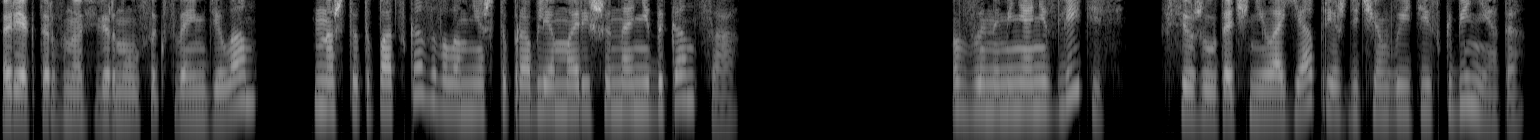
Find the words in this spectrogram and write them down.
Ректор вновь вернулся к своим делам, но что-то подсказывало мне, что проблема решена не до конца. «Вы на меня не злитесь?» — все же уточнила я, прежде чем выйти из кабинета.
